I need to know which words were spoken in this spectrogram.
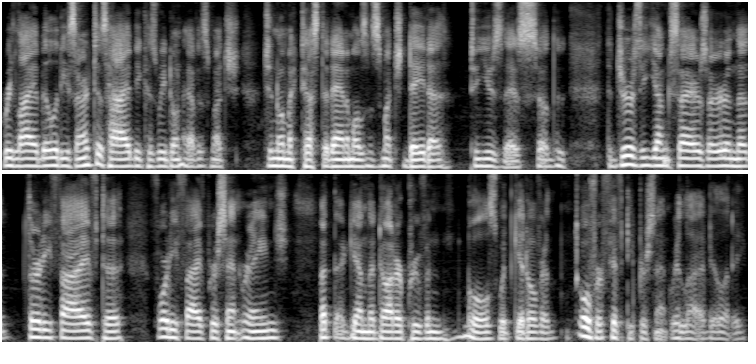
Reliabilities aren't as high because we don't have as much genomic tested animals, as much data to use this. So the, the Jersey young sires are in the 35 to 45% range. But again, the daughter proven bulls would get over over 50% reliability.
